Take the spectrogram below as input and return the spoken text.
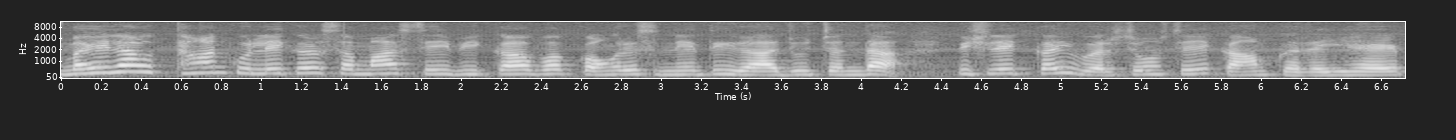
महिला उत्थान को लेकर समाज सेविका व कांग्रेस नेत्री राजू चंदा पिछले कई वर्षों से काम कर रही है।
